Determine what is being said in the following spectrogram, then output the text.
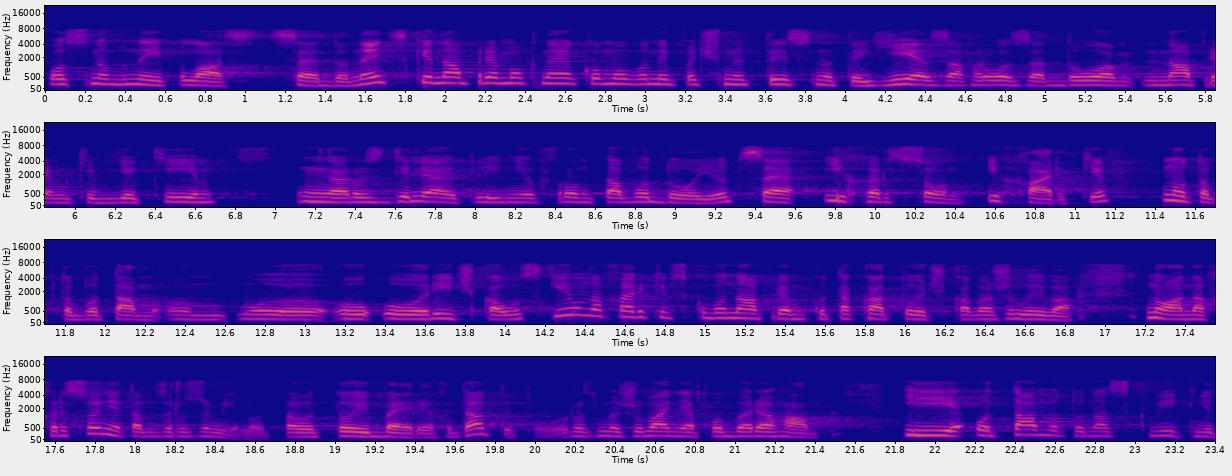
Основний пласт це Донецький напрямок, на якому вони почнуть тиснути. Є загроза до напрямків, які розділяють лінію фронту водою. Це і Херсон, і Харків. Ну тобто, бо там ем, о, о, о, річка Ускіл на харківському напрямку, така точка важлива. Ну а на Херсоні там зрозуміло, то, той берег, да, типу розмежування по берегам. І от там от у нас квітні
